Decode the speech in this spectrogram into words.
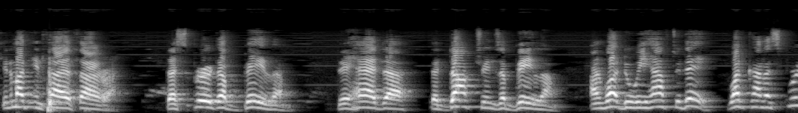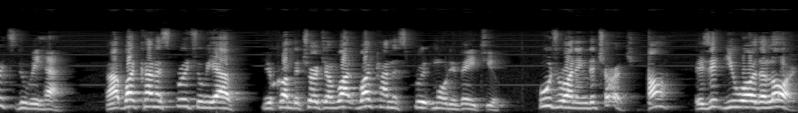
You imagine in Thyatira? The spirit of Balaam. They had uh, the doctrines of Balaam. And what do we have today? What kind of spirits do we have? Uh, what kind of spirits do we have? You come to church and what, what kind of spirit motivates you? Who's running the church? Huh? Is it you or the Lord,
